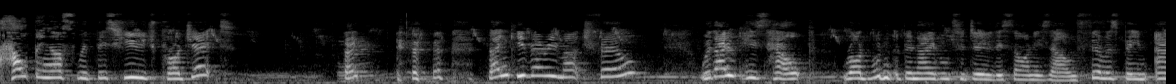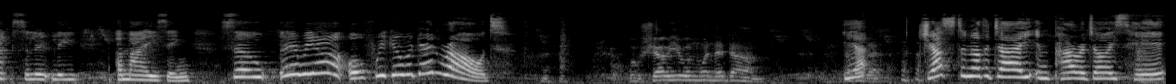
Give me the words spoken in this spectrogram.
helping us with this huge project. Thank, thank you very much, Phil. Without his help, Rod wouldn't have been able to do this on his own. Phil has been absolutely amazing. So there we are. Off we go again, Rod. We'll show you them when they're done. Yeah, just another day in paradise here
